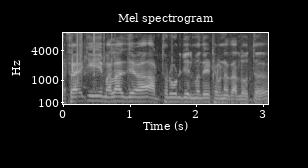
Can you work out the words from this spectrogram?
असं आहे की मला जेव्हा आर्थर रोड जेलमध्ये ठेवण्यात आलं होतं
